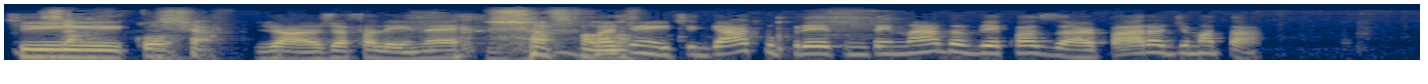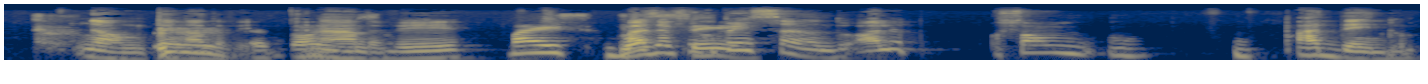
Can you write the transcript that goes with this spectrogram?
Que. Já, já, Já, já falei, né? já. Mas, gente, gato preto não tem nada a ver com azar. Para de matar. Não, não tem nada a ver. É Não tem nada isso. a ver. Mas Mas eu você. fico pensando, olha, só um, adendo.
